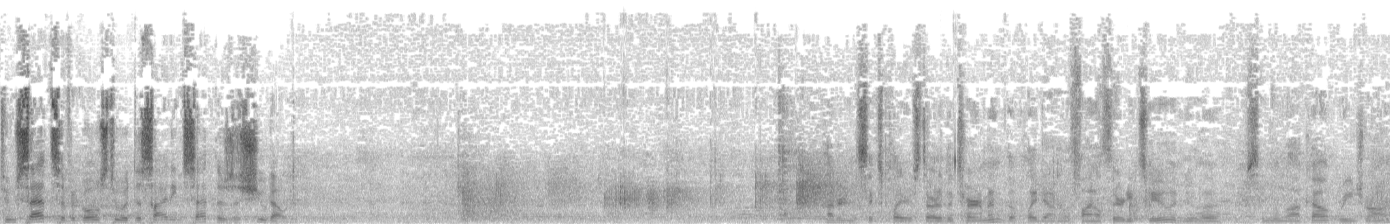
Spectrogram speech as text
Two sets. If it goes to a deciding set, there's a shootout. Hundred and six players started the tournament. They'll play down to the final 32 and do a single knockout redraw.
